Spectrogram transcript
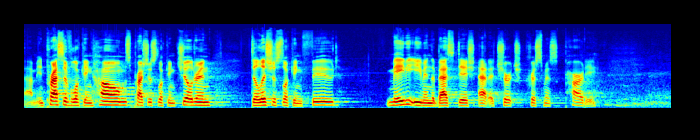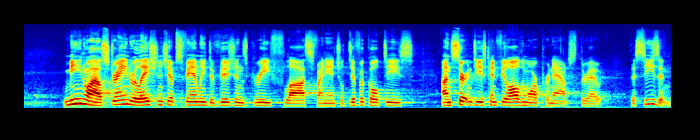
um, impressive looking homes, precious looking children, delicious looking food, maybe even the best dish at a church Christmas party. Meanwhile, strained relationships, family divisions, grief, loss, financial difficulties, uncertainties can feel all the more pronounced throughout the season.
